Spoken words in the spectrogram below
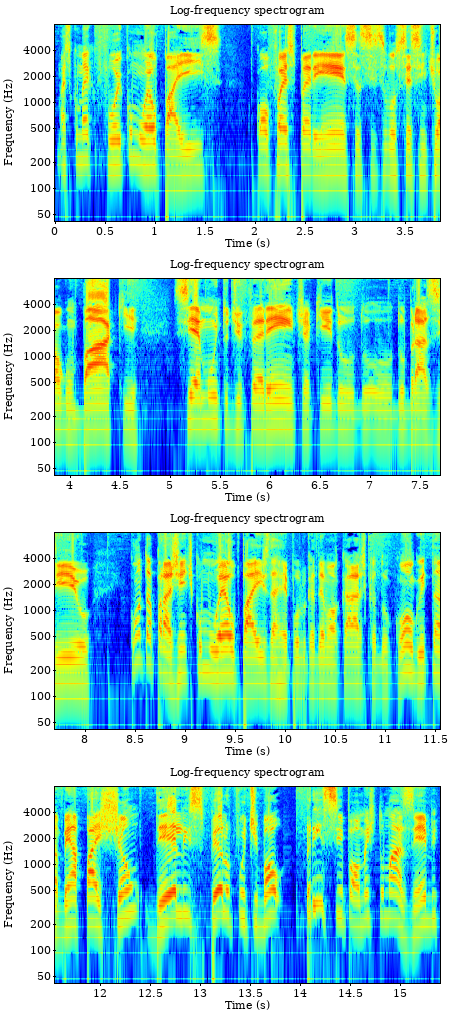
mas como é que foi, como é o país, qual foi a experiência, se, você sentiu algum baque, se é muito diferente aqui do, do, do Brasil, Conta pra gente como é o país da República Democrática do Congo e também a paixão deles pelo futebol, principalmente do Mazembe,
